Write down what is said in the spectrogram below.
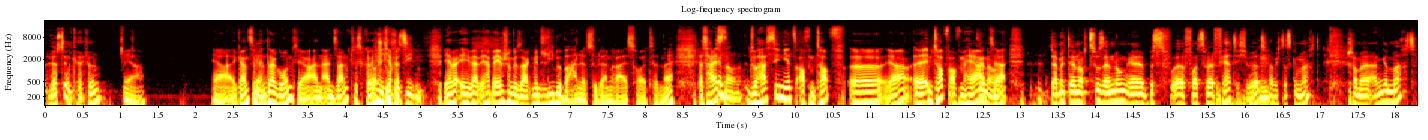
Hörst du den Köcheln? Ja. Ja, ganz im ja. Hintergrund, ja, ein, ein sanftes Köcheln. Ich habe. Ich habe hab, hab eben schon gesagt, mit Liebe behandelst du deinen Reis heute. Ne? Das heißt, genau. du hast ihn jetzt auf dem Topf, äh, ja, äh, im Topf auf dem Herd. Genau. Ja. Damit der noch zur Sendung äh, bis äh, vor zwölf fertig wird, mhm. habe ich das gemacht. Schon mal angemacht.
